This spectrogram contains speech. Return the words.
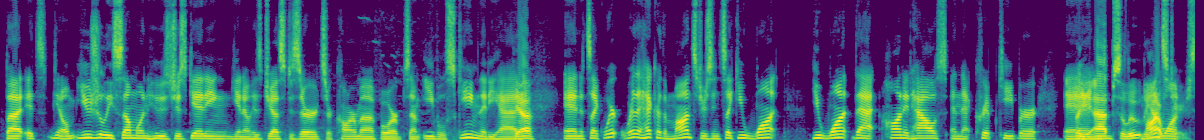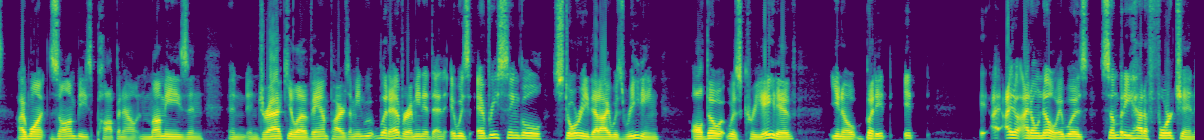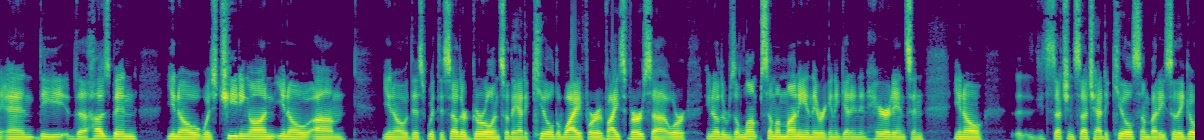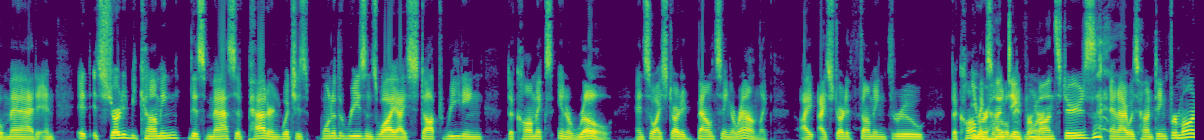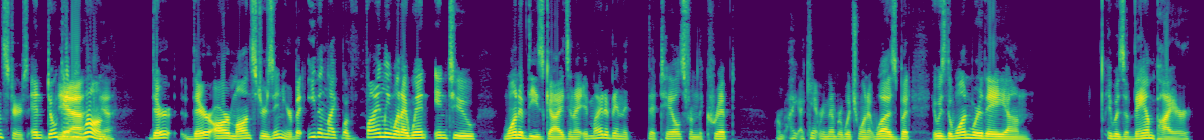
but it's you know usually someone who's just getting you know his just desserts or karma for some evil scheme that he had. Yeah. and it's like where where the heck are the monsters? And it's like you want you want that haunted house and that crypt keeper oh, and Oh, yeah, absolutely. I want. I want zombies popping out and mummies and and and Dracula, vampires. I mean, whatever. I mean, it it was every single story that I was reading, although it was creative, you know, but it it. I, I don't I don't know. It was somebody had a fortune and the the husband, you know, was cheating on you know um, you know this with this other girl and so they had to kill the wife or vice versa or you know there was a lump sum of money and they were going to get an inheritance and you know uh, such and such had to kill somebody so they go mad and it, it started becoming this massive pattern which is one of the reasons why i stopped reading the comics in a row and so i started bouncing around like i, I started thumbing through the You comics were a little hunting bit for more monsters. and I was hunting for monsters. And don't get Yeah, me wrong, yeah. there there are monsters in here. But even like well, finally when I went into one of these guides, and I, it might have been the the Tales from the Crypt, or I, I can't remember which one it was, but it was the one where they um, it was a vampire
